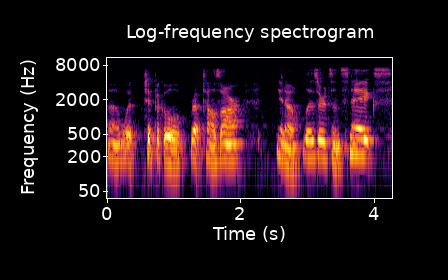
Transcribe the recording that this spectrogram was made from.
uh, what typical reptiles are? You know, lizards and snakes,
